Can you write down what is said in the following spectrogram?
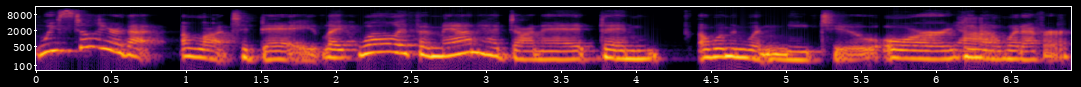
We still hear that a lot today. Like, well, if a man had done it, then a woman wouldn't need to, or, yeah. you know, whatever.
